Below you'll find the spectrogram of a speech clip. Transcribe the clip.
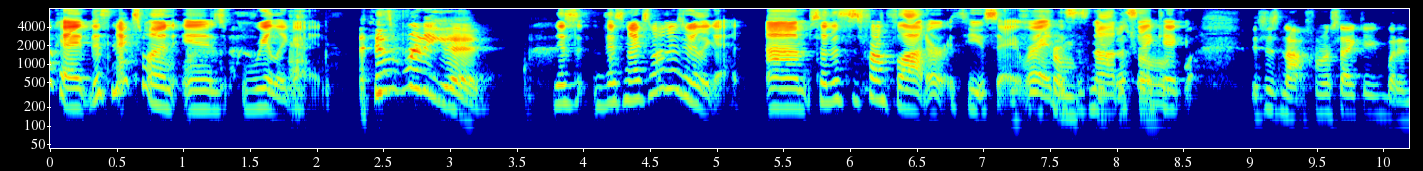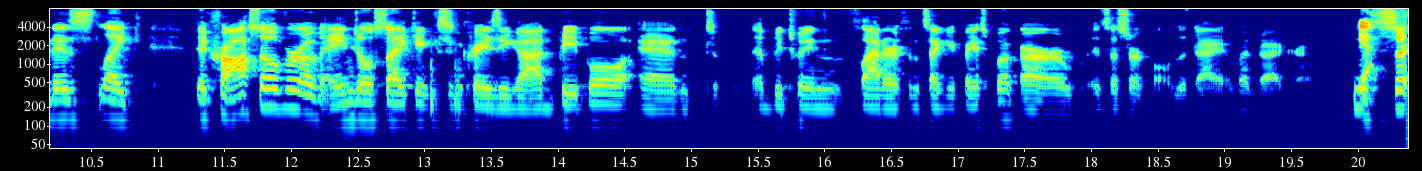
Okay, this next one is really good. It's pretty good. This this next one is really good. Um, so this is from Flat Earth, you say, This right? from- this is not a from psychic. fl- this is not from a psychic, but it is like the crossover of angel psychics and crazy god people, and between flat Earth and psychic Facebook are it's a circle, the di- Venn diagram. Yeah. it's, a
